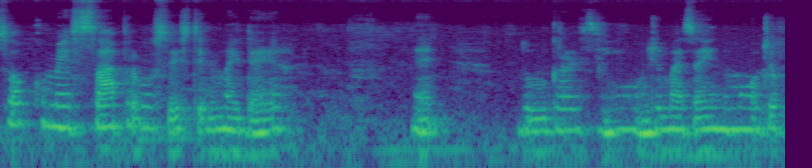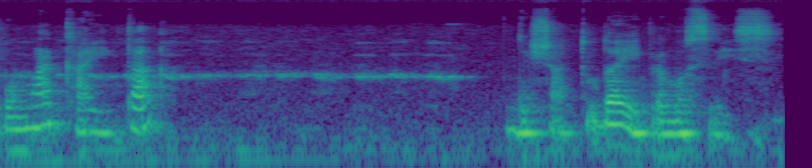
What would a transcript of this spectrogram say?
Só começar para vocês terem uma ideia, né? Do lugarzinho onde, mas aí no molde eu vou marcar aí, tá? Vou deixar tudo aí para vocês.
